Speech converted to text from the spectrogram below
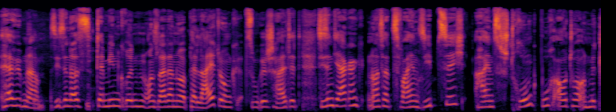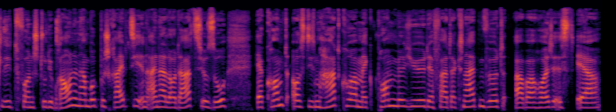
Herr Hübner, Sie sind aus Termingründen uns leider nur per Leitung zugeschaltet. Sie sind Jahrgang 1972. Heinz Strunk, Buchautor und Mitglied von Studio Braun in Hamburg, beschreibt Sie in einer Laudatio so, er kommt aus diesem Hardcore-MacPom-Milieu, der Vater Kneipenwirt, aber heute ist er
